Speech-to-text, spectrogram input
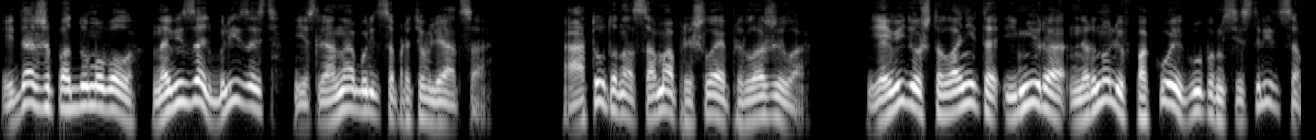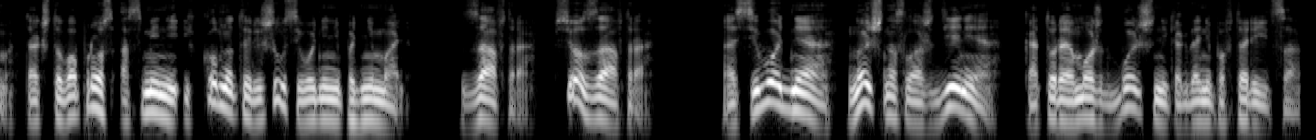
и даже подумывал навязать близость, если она будет сопротивляться. А тут она сама пришла и предложила. Я видел, что Ланита и Мира нырнули в покое глупым сестрицам, так что вопрос о смене их комнаты решил сегодня не поднимать. Завтра. Все завтра. А сегодня ночь наслаждения, которая может больше никогда не повториться.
